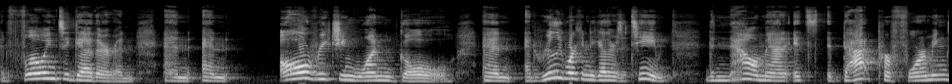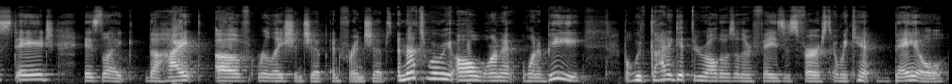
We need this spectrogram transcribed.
and flowing together and and and all reaching one goal and and really working together as a team then now man it's that performing stage is like the height of relationship and friendships. And that's where we all want to want to be but we've got to get through all those other phases first and we can't bail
